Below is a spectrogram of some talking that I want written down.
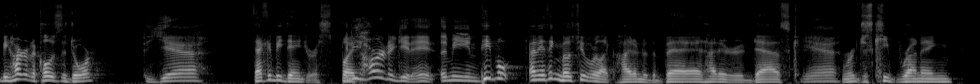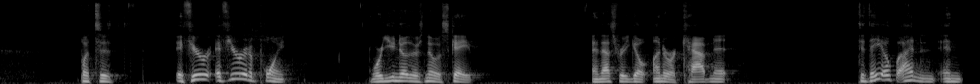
Be harder to close the door. Yeah, That could be dangerous. But It'd be harder to get in. I mean, people, I mean, I think most people are like hide under the bed, hide under the desk. Yeah. Just keep running. But to, if you're if you're at a point where you know there's no escape, and that's where you go under a cabinet. Did they open? I hadn't, and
